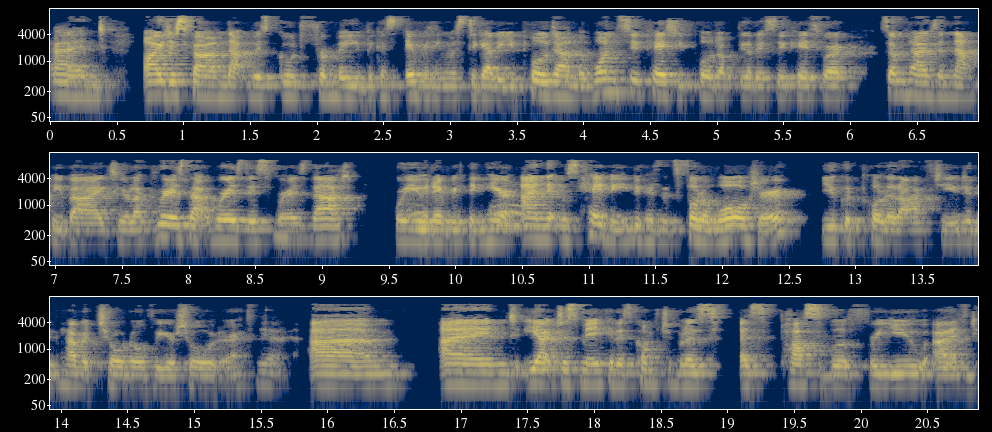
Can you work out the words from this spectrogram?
and I just found that was good for me because everything was together. You pull down the one suitcase, you pulled up the other suitcase, where sometimes in nappy bags, you're like, where's that? Where's this? Where's Mm. that? Where you had everything here. And it was heavy because it's full of water. You could pull it after you didn't have it thrown over your shoulder. Yeah. Um, and yeah, just make it as comfortable as, as possible for you and,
